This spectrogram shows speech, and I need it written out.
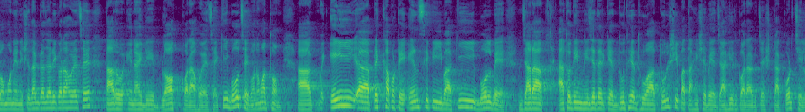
গমনে নিষেধাজ্ঞা জারি করা হয়েছে, তারও এনআইডি ব্লক করা হয়েছে। কি বলছে গণমাধ্যম? এই প্রেক্ষাপটে এনসিপি বা কি বলবে যারা এতদিন নিজেদেরকে দুধে ধোয়া তুলসী পাতা হিসেবে জাহির করার চেষ্টা করছিল?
